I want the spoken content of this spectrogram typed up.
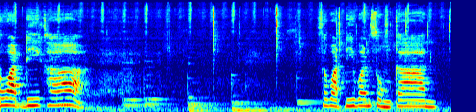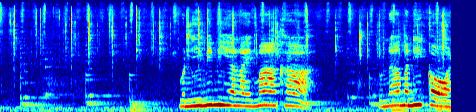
สวัสดีค่ะ สวัสดีวันสงการ วันนี้ไม่มีอะไรมากค่ะดูหน้ามานี่ก่อน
